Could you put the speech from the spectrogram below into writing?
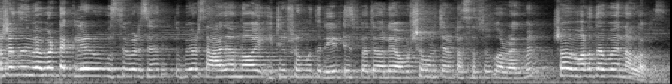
আশা করি ব্যাপারটা ক্লিয়ার বুঝতে পেরেছেন। তুমি আর আর নয়, ইউটিউব সম্মত রিয়েল টিপস পেতে হলে অবশ্যই আমার চ্যানেলটা সাবস্ক্রাইব করে রাখবেন। সবাই ভালো থাকবেন, আল্লাহ হাফেজ।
